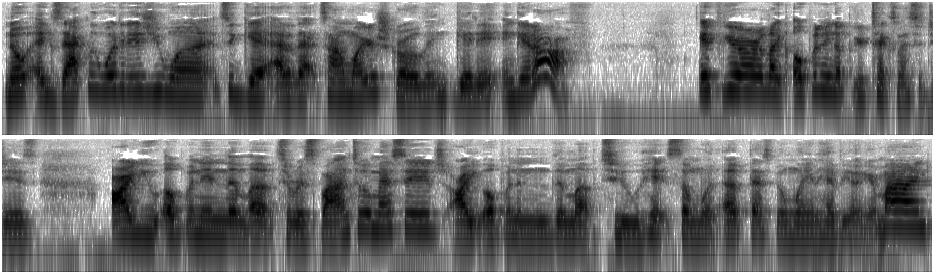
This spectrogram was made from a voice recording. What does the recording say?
Know exactly what it is you want to get out of that time while you're scrolling, get it and get off. If you're like opening up your text messages, are you opening them up to respond to a message? Are you opening them up to hit someone up that's been weighing heavy on your mind?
